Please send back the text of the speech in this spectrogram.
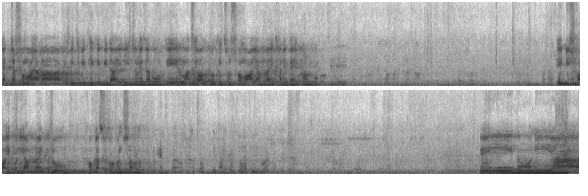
একটা সময় আবার পৃথিবী থেকে বিদায় নিয়ে চলে যাব। এর মাঝে অল্প কিছু সময় আমরা এখানে ব্যয় করব। এই বিষয়গুলি আমরা একটু ফোকাস করব ইনশাল্লাহ এই দুনিয়ায়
